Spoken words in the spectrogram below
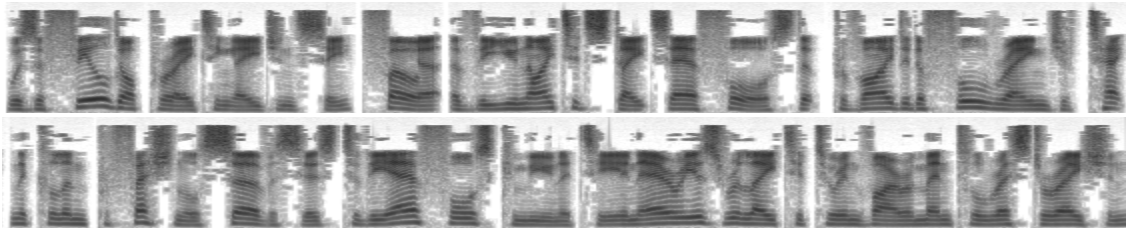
was a field operating agency FOA of the United States Air Force that provided a full range of technical and professional services to the Air Force community in areas related to environmental restoration,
